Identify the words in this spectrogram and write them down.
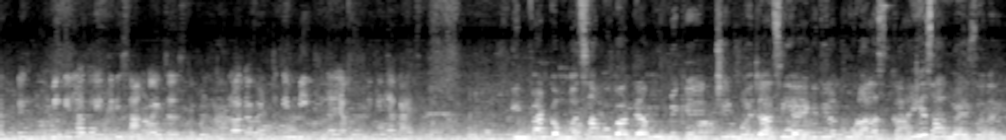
प्रत्येक भूमिकेला काहीतरी सांगायचं असतं पण तुला काय वाटतं की मिथिला या भूमिकेला काय सांगायचं? इनफॅक्ट गंमत सांगू का? त्या भूमिकेची मजाच ही आहे की तिला कोणालाच काही सांगायचं नाही.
